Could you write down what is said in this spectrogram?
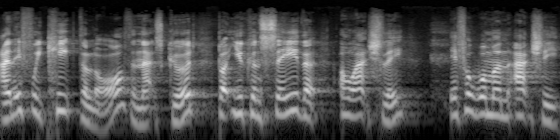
and if we keep the law, then that's good. But you can see that, oh, actually, if a woman actually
